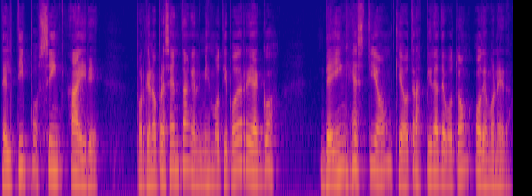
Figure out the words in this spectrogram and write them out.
del tipo zinc aire, porque no presentan el mismo tipo de riesgos de ingestión que otras pilas de botón o de moneda.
